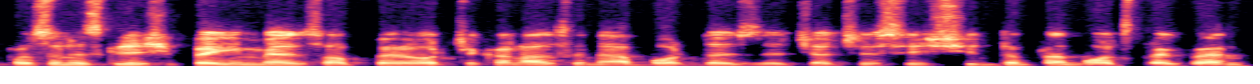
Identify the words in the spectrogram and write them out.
Poți să ne scrie și pe e-mail sau pe orice canal să ne abordeze ceea ce se și întâmplă în mod frecvent.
